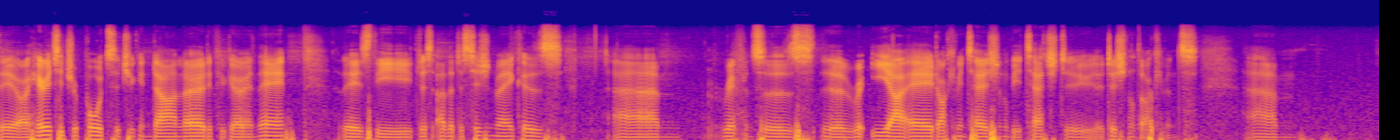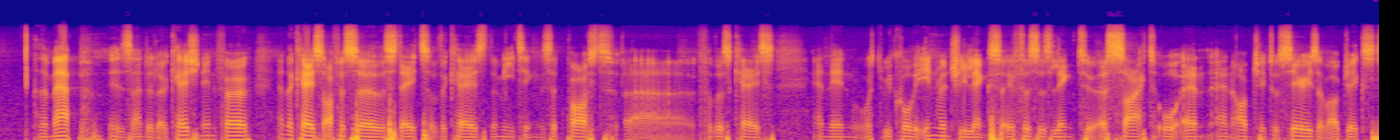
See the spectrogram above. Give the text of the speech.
there are heritage reports that you can download if you go in there, there's the just other decision makers, um, references, the EIA documentation will be attached to additional documents. Um, the map is under location info, and the case officer, the states of the case, the meetings that passed uh, for this case, and then what we call the inventory link. So if this is linked to a site or an, an object or series of objects,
